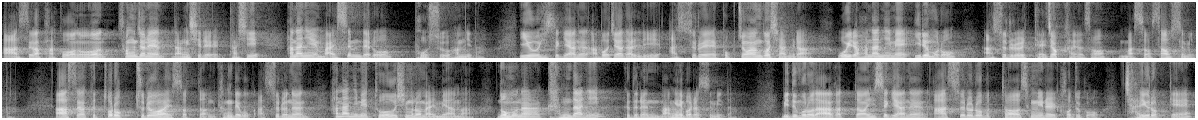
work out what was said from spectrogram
아하스가 바꾸어 놓은 성전의 낭시를 다시 하나님의 말씀대로 보수합니다. 이후 히스기야는 아버지와 달리 아수르에 복종한 것이 아니라 오히려 하나님의 이름으로 아수르를 대적하여서 맞서 싸웠습니다. 아하스가 그토록 두려워했었던 강대국 아수르는 하나님의 도우심으로 말미암아 너무나 간단히 그들은 망해버렸습니다. 믿음으로 나아갔던 히스기야는 아수르로부터 승리를 거두고 자유롭게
